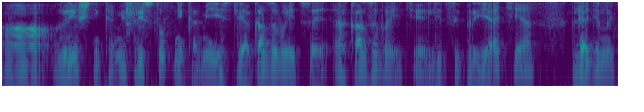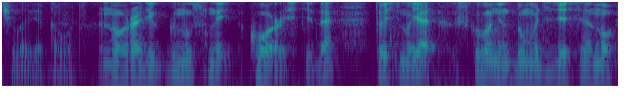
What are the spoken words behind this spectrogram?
а, грешниками, преступниками, если оказываете, оказываете лицеприятие, глядя на человека. Вот. ну, ради гнусной корости, да? То есть ну, я склонен думать здесь, ну,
